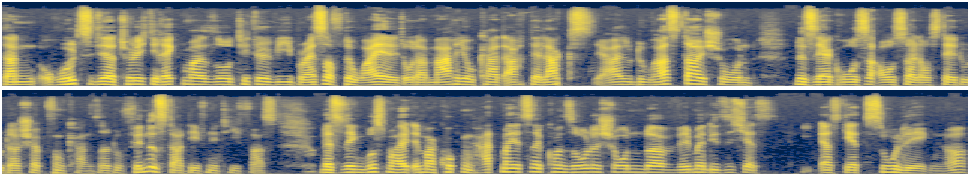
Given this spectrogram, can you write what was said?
dann holst du dir natürlich direkt mal so Titel wie Breath of the Wild oder Mario Kart 8 Deluxe. Ja, also du hast da schon eine sehr große Auswahl, aus der du da schöpfen kannst. Also du findest da definitiv was. Und deswegen muss man halt immer gucken, hat man jetzt eine Konsole schon oder will man die sich jetzt erst jetzt zulegen. Ne?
